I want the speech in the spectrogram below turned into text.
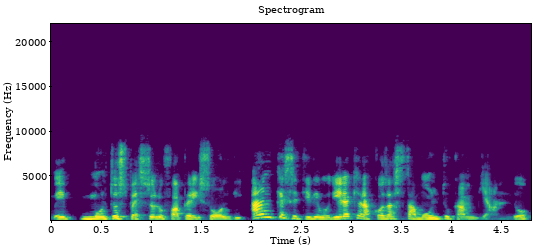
e molto spesso lo fa per i soldi, anche se ti devo dire che la cosa sta molto cambiando,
